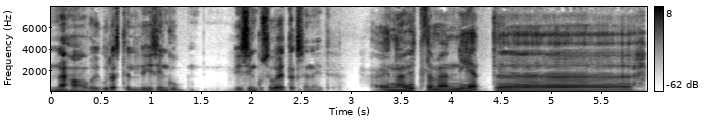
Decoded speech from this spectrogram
näha või kuidas teil liisingu, liisingusse võetakse neid? no ütleme nii, et äh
